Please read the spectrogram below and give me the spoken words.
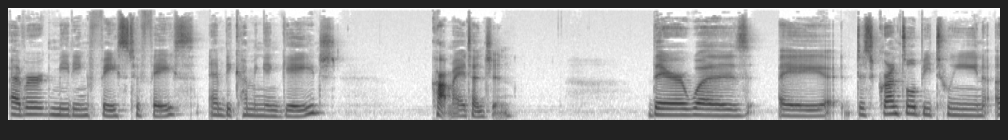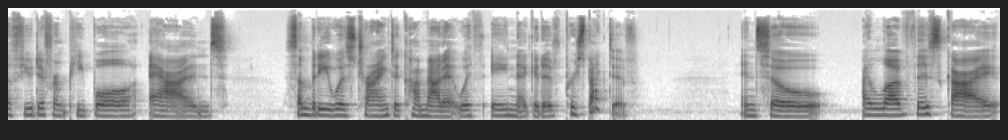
ever meeting face to face and becoming engaged caught my attention. There was a disgruntle between a few different people, and somebody was trying to come at it with a negative perspective. And so I love this guy.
